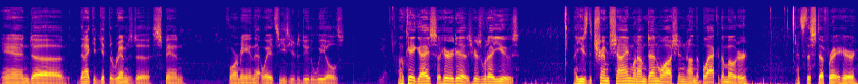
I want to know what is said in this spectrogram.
and uh, then I could get the rims to spin for me and that way it's easier to do the wheels. Okay guys so here it is. Here's what I use. I use the trim shine when I'm done washing on the black of the motor. That's this stuff right here.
